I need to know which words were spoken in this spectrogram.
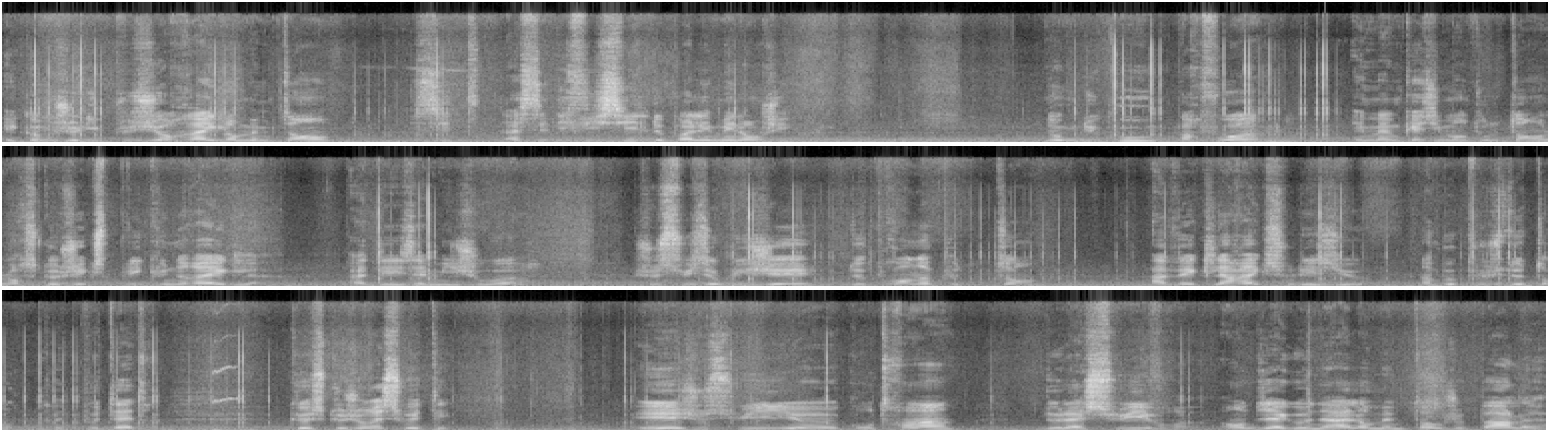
Et comme je lis plusieurs règles en même temps, c'est assez difficile de ne pas les mélanger. Donc du coup, parfois, et même quasiment tout le temps, lorsque j'explique une règle à des amis joueurs, je suis obligé de prendre un peu de temps avec la règle sous les yeux, un peu plus de temps peut-être que ce que j'aurais souhaité. Et je suis euh, contraint de la suivre en diagonale en même temps que je parle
